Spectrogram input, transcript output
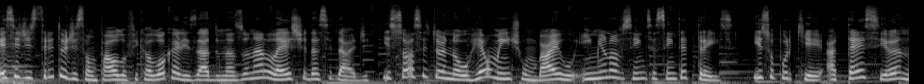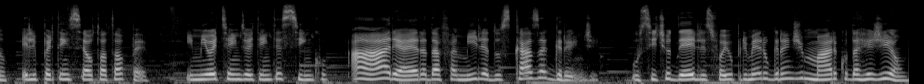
Esse distrito de São Paulo fica localizado na zona leste da cidade e só se tornou realmente um bairro em 1963. Isso porque, até esse ano, ele pertencia ao Tatuapé. Em 1885, a área era da família dos Casa Grande. O sítio deles foi o primeiro grande marco da região.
